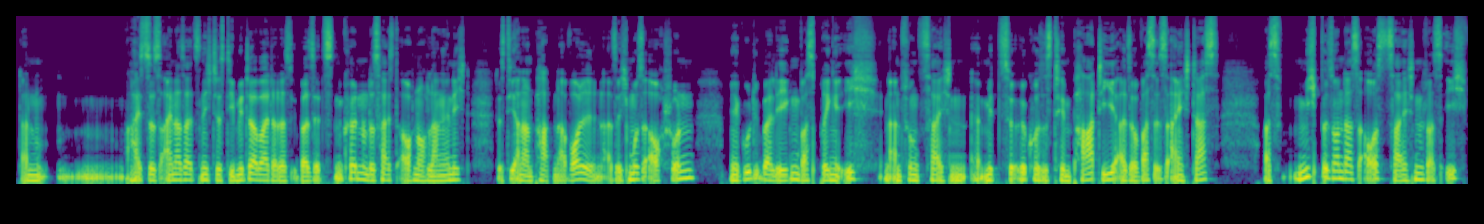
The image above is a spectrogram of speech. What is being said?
dann mm, heißt das einerseits nicht, dass die Mitarbeiter das übersetzen können und das heißt auch noch lange nicht, dass die anderen Partner wollen. Also ich muss auch schon mir gut überlegen, was bringe ich in Anführungszeichen äh, mit zur Ökosystem-Party, also was ist eigentlich das, was mich besonders auszeichnet, was ich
